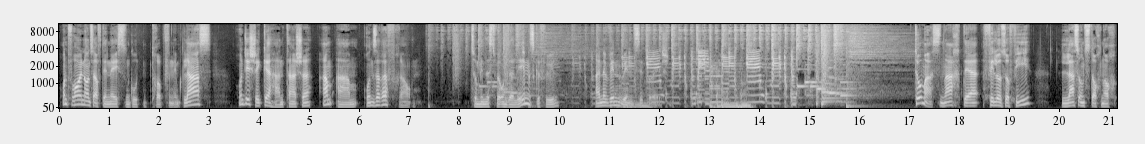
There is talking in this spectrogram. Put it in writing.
und freuen uns auf den nächsten guten Tropfen im Glas und die schicke Handtasche am Arm unserer Frauen. Zumindest für unser Lebensgefühl eine Win-Win-Situation. Thomas, nach der Philosophie, lass uns doch noch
